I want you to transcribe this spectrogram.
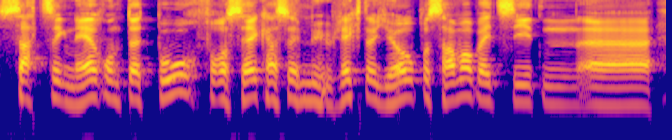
satt seg ned rundt et bord for å se hva som er mulig å gjøre på samarbeidssiden, eh,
